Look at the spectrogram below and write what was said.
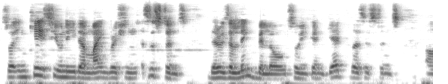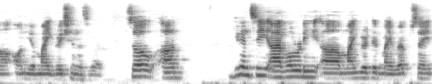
So in case you need a migration assistance there is a link below so you can get the assistance on your migration as well so uh, you can see I've already uh, migrated my website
